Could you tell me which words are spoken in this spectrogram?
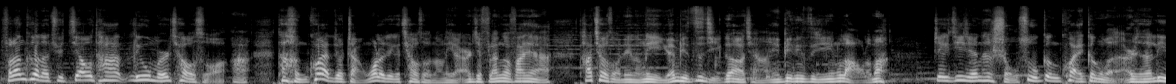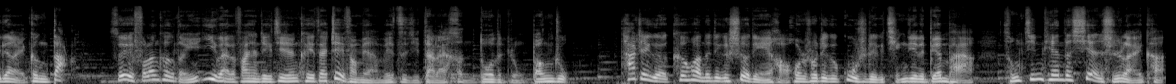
弗兰克呢，去教他溜门撬锁啊，他很快就掌握了这个撬锁能力，而且弗兰克发现啊，他撬锁这能力远比自己更要强，因为毕竟自己已经老了嘛。这个机器人它手速更快、更稳，而且它力量也更大。所以弗兰克等于意外的发现，这个机器人可以在这方面为自己带来很多的这种帮助。他这个科幻的这个设定也好，或者说这个故事这个情节的编排啊，从今天的现实来看，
